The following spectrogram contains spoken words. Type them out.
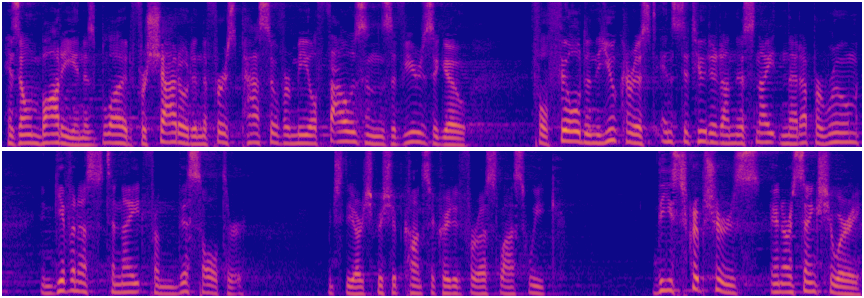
His own body and his blood, foreshadowed in the first Passover meal thousands of years ago, fulfilled in the Eucharist instituted on this night in that upper room, and given us tonight from this altar, which the Archbishop consecrated for us last week. These scriptures in our sanctuary,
